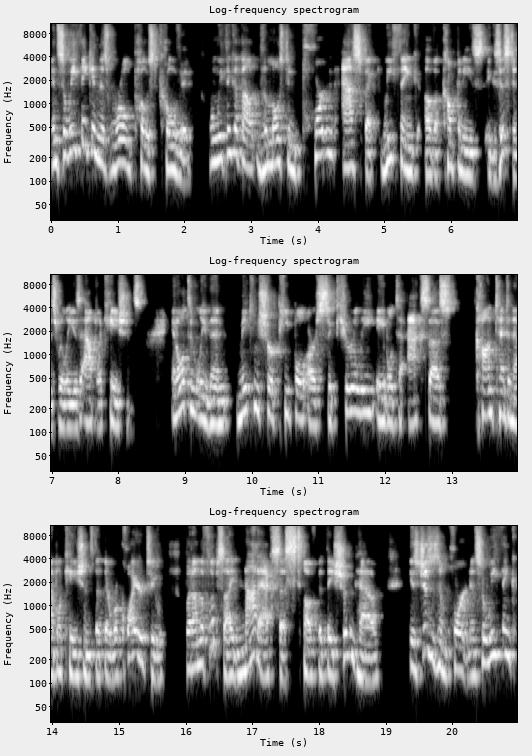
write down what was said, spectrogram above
And so we think in this world post COVID, when we think about the most important aspect we think of a company's existence really is applications. And ultimately, then making sure people are securely able to access content and applications that they're required to. But on the flip side, not access stuff that they shouldn't have is just as important. And so we think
